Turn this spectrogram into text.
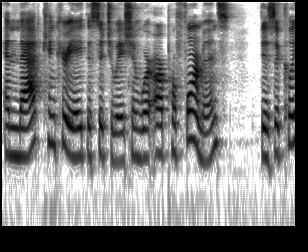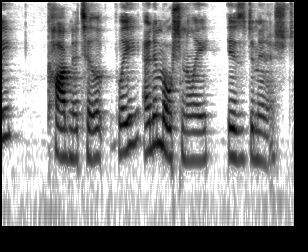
And that can create the situation where our performance physically, cognitively, and emotionally is diminished.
